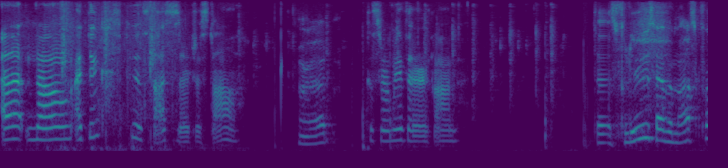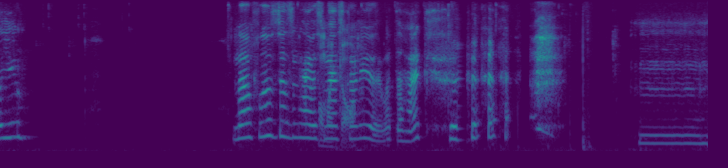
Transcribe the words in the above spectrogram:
Uh, no, I think his glasses are just off. Alright. Because for me, they're gone. Does Flues have a mask for you? No, Fluz doesn't have his Oh mask on either. What the heck? Hmm.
